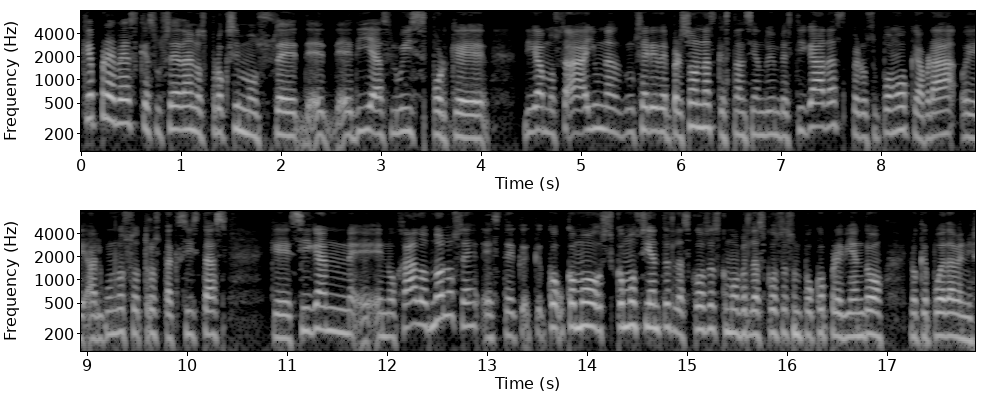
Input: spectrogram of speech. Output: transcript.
¿Qué prevés que suceda en los próximos eh, días, Luis? Porque, digamos, hay una, serie de personas que están siendo investigadas, pero supongo que habrá eh, algunos otros taxistas que sigan eh, enojados. No lo sé. Este, ¿cómo, ¿Cómo sientes las cosas? ¿Cómo ves las cosas un poco previendo lo que pueda venir?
